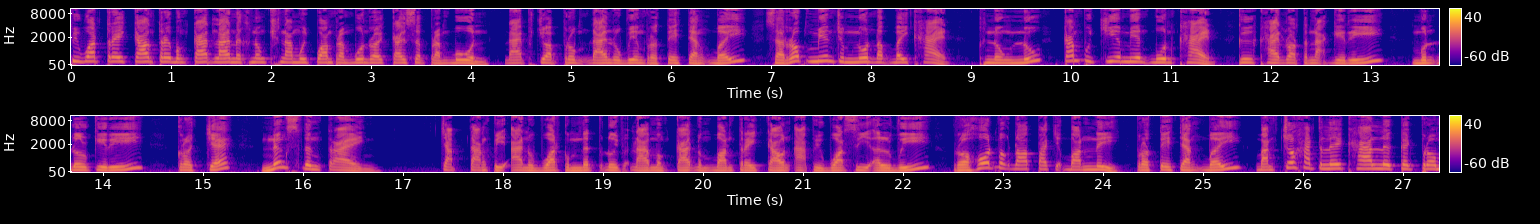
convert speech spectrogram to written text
ភិវឌ្ឍត្រីកោណត្រូវបង្កើតឡើងនៅក្នុងឆ្នាំ1999ដែលភ្ជាប់ព្រំដែនរវាងប្រទេសទាំង3សរុបមានចំនួន13ខេត្តក្នុងនោះកម្ពុជាមាន4ខេត្តគឺខេត្តរតនគិរីមណ្ឌលគិរី ក្រចេះនិងស្ទឹងត្រែងចាប់តាំងពីអនុវត្តគំនិតផ្ដួចផ្ដើមបង្កើតតំបន់ត្រីកោណអភិវឌ្ឍ CLV រហូតមកដល់បច្ចុប្បន្ននេះប្រទេសទាំង3បានចុះហត្ថលេខាលើកិច្ចព្រម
